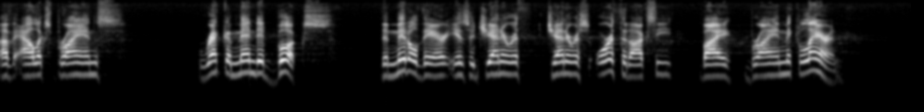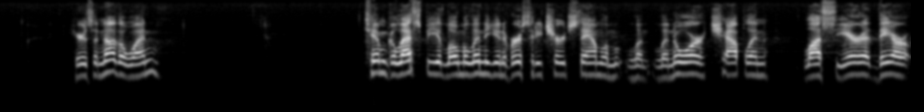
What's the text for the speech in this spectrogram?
of Alex Bryan's recommended books. The middle there is a generous, generous orthodoxy by Brian McLaren. Here's another one. Tim Gillespie, Loma Linda University Church, Sam Leonor, Chaplain, La Sierra, they are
